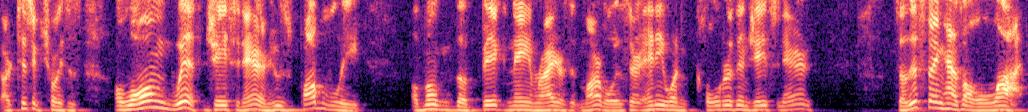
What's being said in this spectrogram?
artistic choices, along with Jason Aaron, who's probably among the big name writers at Marvel. Is there anyone colder than Jason Aaron? So this thing has a lot,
